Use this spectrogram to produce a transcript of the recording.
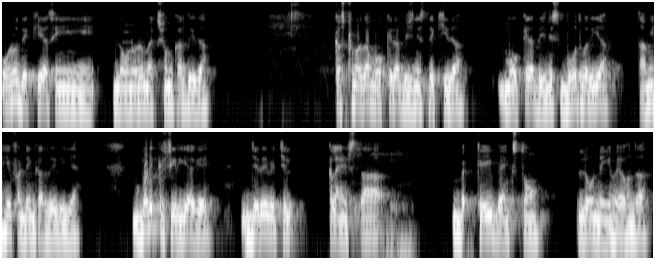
ਉਹਨੂੰ ਦੇਖ ਕੇ ਅਸੀਂ ਲੋਨ ਉਹਨੂੰ ਮੈਕਸਿਮਮ ਕਰ ਦਈਦਾ। ਕਸਟਮਰ ਦਾ ਮੌਕੇ ਦਾ ਬਿਜ਼ਨਸ ਦੇਖੀਦਾ। ਮੌਕੇ ਦਾ ਬਿਜ਼ਨਸ ਬਹੁਤ ਵਧੀਆ, ਤਾਂ ਵੀ ਇਹ ਫੰਡਿੰਗ ਕਰ ਦਈਦੀ ਹੈ। ਬੜੇ ਕ੍ਰਾਈਟੇਰੀਆ ਹੈਗੇ, ਜਿਹਦੇ ਵਿੱਚ ਕਲਾਇੰਟਸ ਦਾ ਬ- ਕਈ ਬੈਂਕਸ ਤੋਂ ਲੋਨ ਨਹੀਂ ਹੋਇਆ ਹੁੰਦਾ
